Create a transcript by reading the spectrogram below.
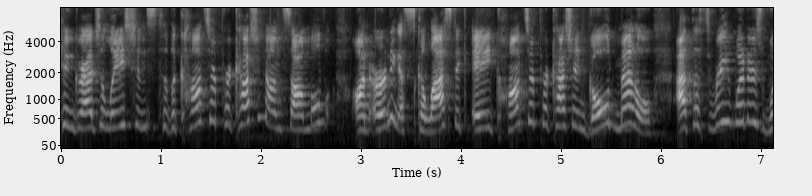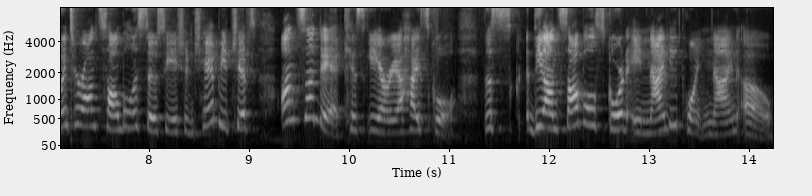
Congratulations to the Concert Percussion Ensemble on earning a Scholastic A Concert Percussion Gold Medal at the Three Rivers Winter Ensemble Association Championships on Sunday at Kiski Area High School. The, the ensemble scored a 90.90.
